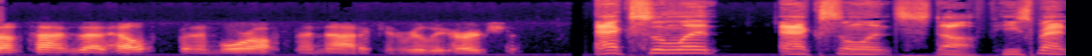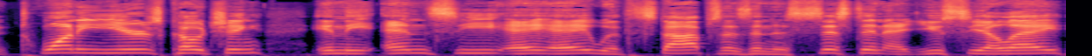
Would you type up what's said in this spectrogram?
Sometimes that helps, but more often than not, it can really hurt you. Excellent excellent stuff. He spent 20 years coaching in the NCAA with stops as an assistant at UCLA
